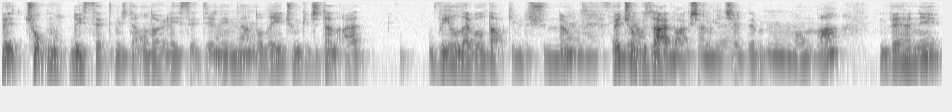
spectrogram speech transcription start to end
Ve çok mutlu hissettim cidden onu öyle hissettirdiğinden dolayı. Çünkü cidden we leveled up gibi düşündüm. Evet, Ve çok güzel bir akşam gibi. geçirdim Hmm. onunla. Ve hani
